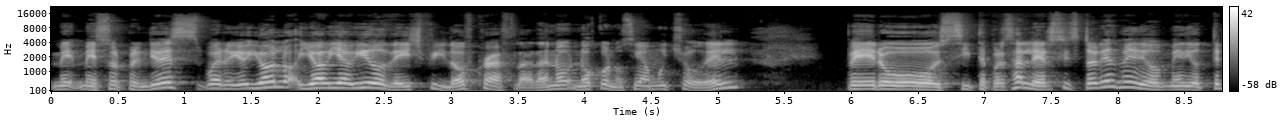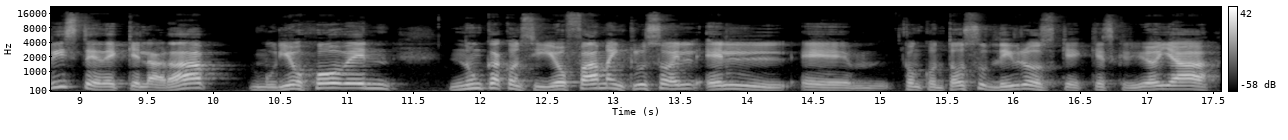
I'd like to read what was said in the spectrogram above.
me, sorprendió es, bueno, yo, yo, yo había oído de H.P. Lovecraft, la verdad no, no conocía mucho de él, pero si te pones a leer su historia es medio, medio triste de que la verdad murió joven, nunca consiguió fama, incluso él, él eh, con, con, todos sus libros que, que, escribió ya,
